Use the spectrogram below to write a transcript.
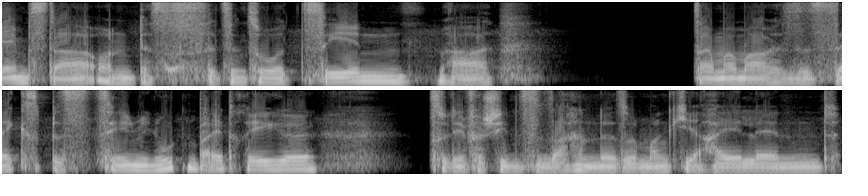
GameStar und das sind so zehn, ja, sagen wir mal, sechs bis zehn Minuten Beiträge zu den verschiedensten Sachen, also Monkey Island,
